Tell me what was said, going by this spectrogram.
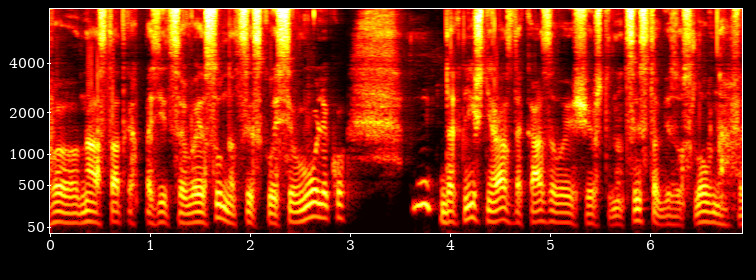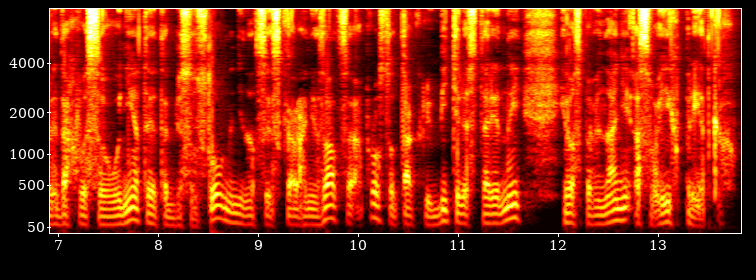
в, на остатках позиции ВСУ нацистскую символику, ну, так лишний раз доказывающую, что нацистов, безусловно, в рядах ВСУ нет. И это, безусловно, не нацистская организация, а просто так любители старины и воспоминаний о своих предках.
